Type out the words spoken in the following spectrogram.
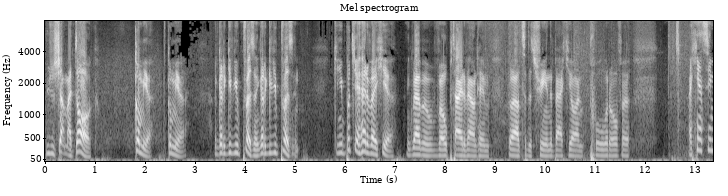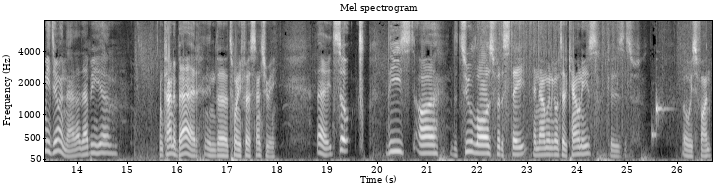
"You just shot my dog. Come here, come here. I gotta give you a present. I gotta give you a present. Can you put your head right here?" And grab a rope tied around him, go out to the tree in the backyard and pull it over. I can't see me doing that. That'd be um, kind of bad in the 21st century. Alright, so these are the two laws for the state, and now I'm going to go into the counties because it's always fun.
